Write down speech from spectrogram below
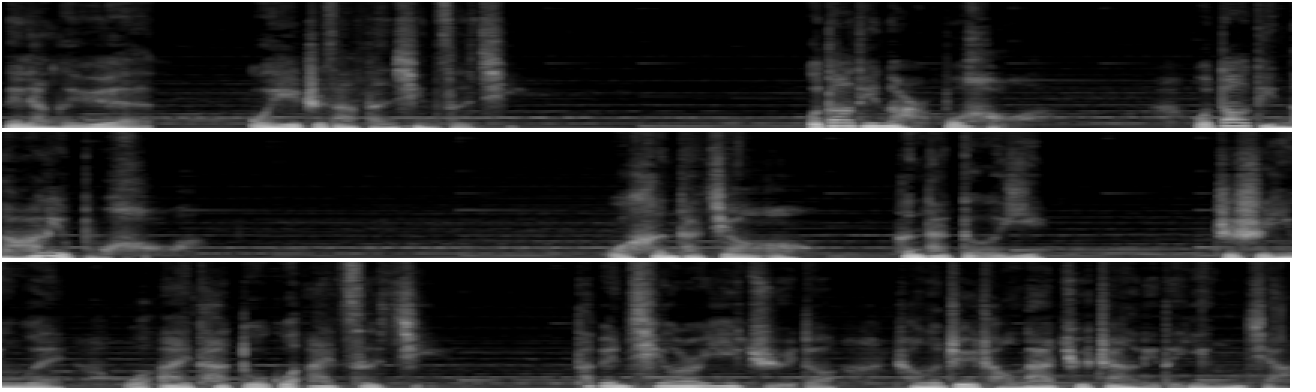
那两个月，我一直在反省自己，我到底哪儿不好啊？我到底哪里不好啊？我恨他骄傲，恨他得意，只是因为我爱他多过爱自己，他便轻而易举的成了这场拉锯战里的赢家。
